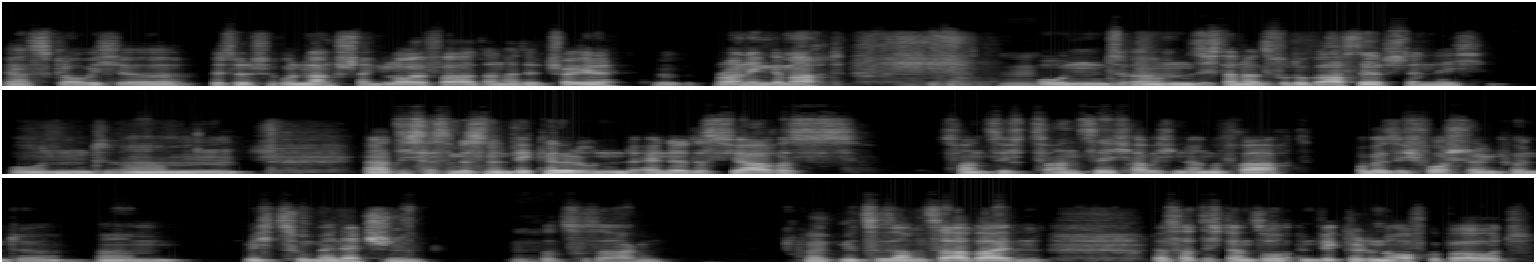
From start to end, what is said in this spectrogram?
erst glaube ich äh, Mittel- und Langstreckenläufer, dann hat er Trail Running gemacht mhm. und ähm, sich dann als Fotograf selbstständig. Und ähm, da hat sich das ein bisschen entwickelt und Ende des Jahres 2020 habe ich ihn dann gefragt, ob er sich vorstellen könnte, ähm, mich zu managen, mhm. sozusagen, mit mir zusammenzuarbeiten. Das hat sich dann so entwickelt und aufgebaut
